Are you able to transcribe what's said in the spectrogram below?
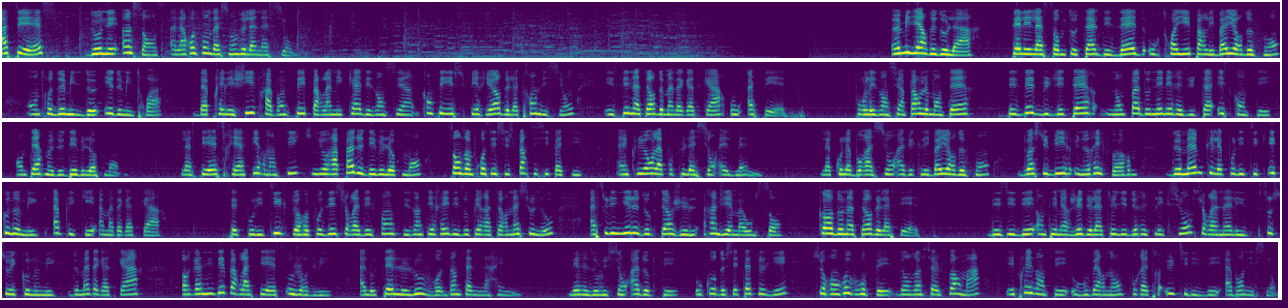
ACS, donner un sens à la refondation de la nation. Un milliard de dollars, telle est la somme totale des aides octroyées par les bailleurs de fonds entre 2002 et 2003, d'après les chiffres avancés par l'amicale des anciens conseillers supérieurs de la transition et sénateurs de Madagascar ou ACS. Pour les anciens parlementaires, ces aides budgétaires n'ont pas donné les résultats escomptés en termes de développement. L'ACS réaffirme ainsi qu'il n'y aura pas de développement sans un processus participatif incluant la population elle-même. La collaboration avec les bailleurs de fonds doit subir une réforme, de même que la politique économique appliquée à Madagascar. Cette politique doit reposer sur la défense des intérêts des opérateurs nationaux, a souligné le docteur Jules Rangiema coordonnateur de l'ACS. Des idées ont émergé de l'atelier de réflexion sur l'analyse socio-économique de Madagascar, organisé par l'ACS aujourd'hui à l'hôtel Le Louvre d'Antananarivo. Les résolutions adoptées au cours de cet atelier seront regroupées dans un seul format et présentées au gouvernement pour être utilisées à bon escient.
